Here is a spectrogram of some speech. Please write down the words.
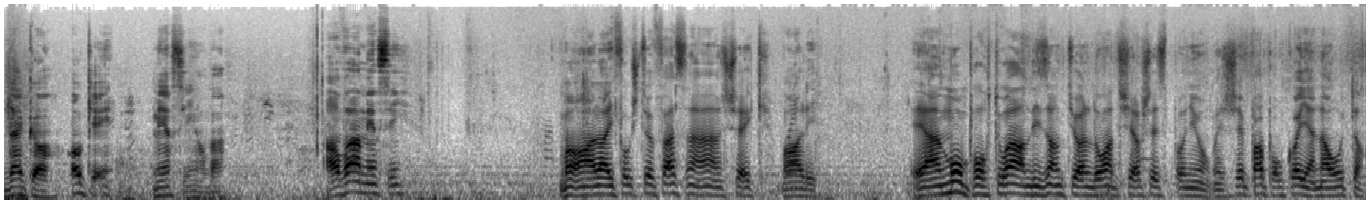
D'accord, ok. Merci, au revoir. Au revoir, merci. Bon, alors, il faut que je te fasse un chèque. Bon, allez. Et un mot pour toi en disant que tu as le droit de chercher ce pognon. Mais je sais pas pourquoi il y en a autant.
